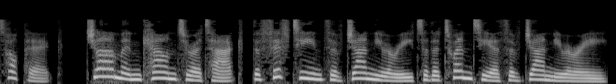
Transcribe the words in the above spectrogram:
Topic. German counterattack, 15 January to 20 January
